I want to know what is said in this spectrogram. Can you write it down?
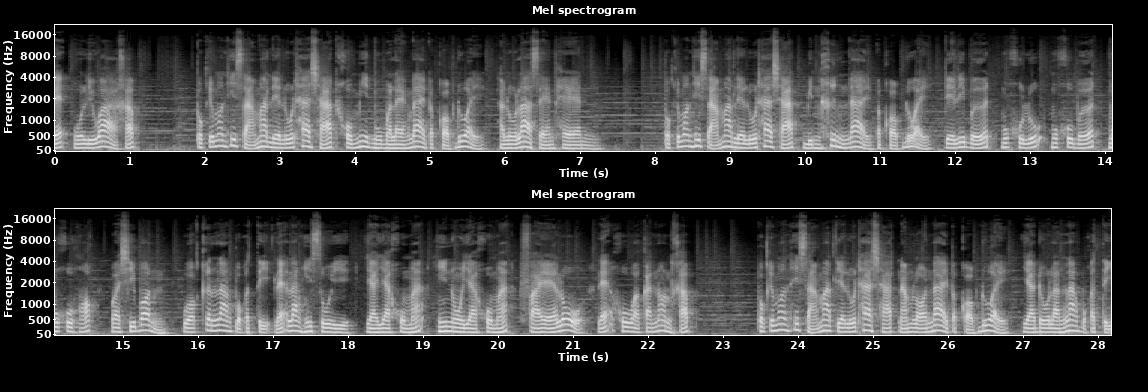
และโอลิวาครับ โปเกมอนที่สามารถเรียนรู้ท่าชาร์จคมมีดมูมแมลงได้ประกอบด้วยอโรล่าแซนแพน โปเกมอนที่สามารถเรียนรู้ท่าชาร์จบินขึ้นได้ประกอบด้วยเดลี่เบิร์ดมุคุรุมุคูเบิร์ดมุคูฮอกวาชิบอนวอลเกิลร่างปกติ และร่างฮิซุย ยายาโคมะ ฮิโนยาโคมะ ไฟแอโรและโควากานอนครับ โปเกมอนที่สามารถเรียนรู้ท่าชาร์จน้ำร้อนได้ประกอบด้วย ยาโดรันร่างปกติ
